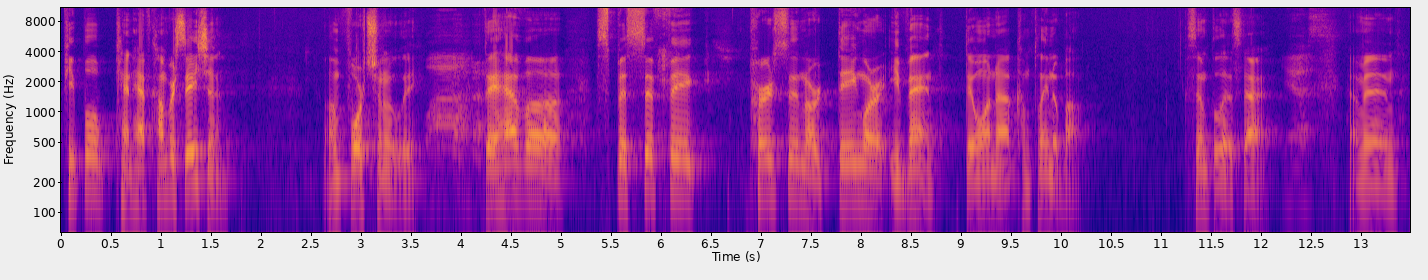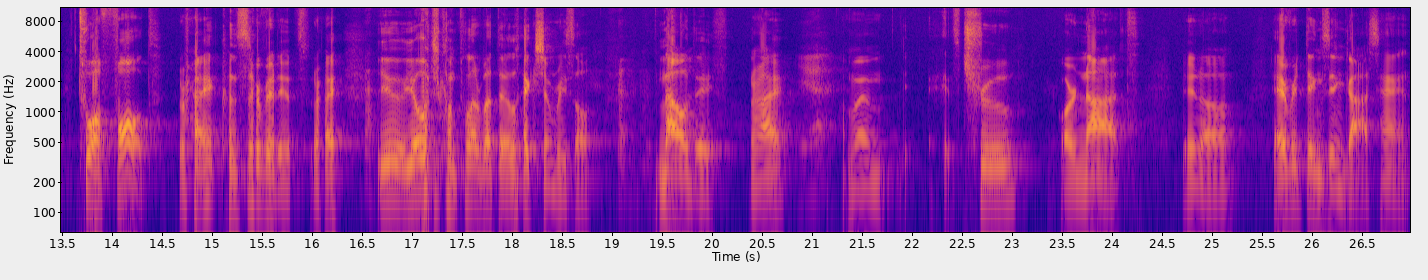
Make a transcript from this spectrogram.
people can have conversation, unfortunately. Wow. They have a specific person or thing or event they want to complain about. Simple as that. Yes. I mean, to a fault, right? Conservatives, right? you, you always complain about the election result nowadays, right? Yeah. I mean, it's true or not, you know, everything's in God's hand.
